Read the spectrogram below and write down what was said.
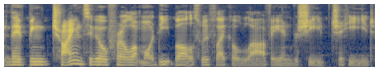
they've been trying to go for a lot more deep balls with like Olave and Rashid Shaheed,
